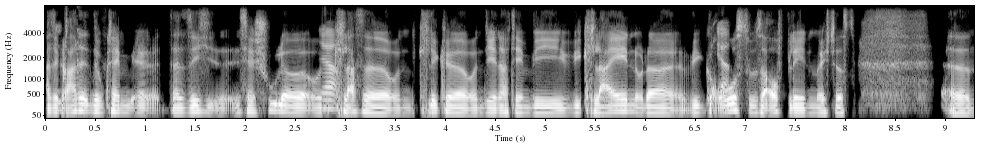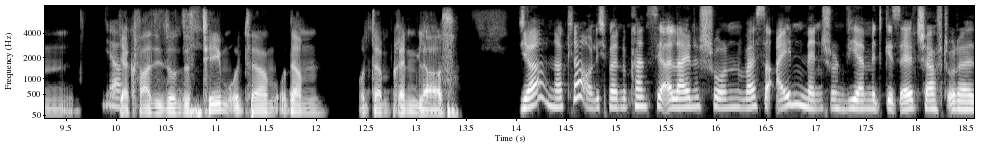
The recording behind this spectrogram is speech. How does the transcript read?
Also gerade in so einem kleinen, äh, da sehe ich, ist ja Schule und Ja. Klasse und Clique und je nachdem, wie, wie klein oder wie Ja. groß du es aufblähen möchtest, ähm, ja. ja quasi so ein System unterm, unterm, unterm Brennglas. Ja, na klar. Und ich meine, du kannst ja alleine schon, weißt du, einen Mensch und wie er mit Gesellschaft oder,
